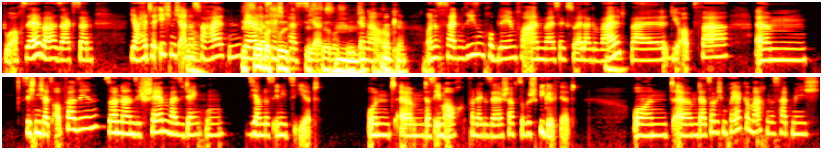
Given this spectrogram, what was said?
du auch selber sagst dann, ja, hätte ich mich anders genau. verhalten, wäre das nicht schuld. passiert. Mhm. Genau. Okay. Und es ist halt ein Riesenproblem, vor allem bei sexueller Gewalt, mhm. weil die Opfer ähm, sich nicht als Opfer sehen, sondern sich schämen, weil sie denken, sie haben das initiiert. Und ähm, das eben auch von der Gesellschaft so gespiegelt wird. Und ähm, dazu habe ich ein Projekt gemacht und es hat mich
